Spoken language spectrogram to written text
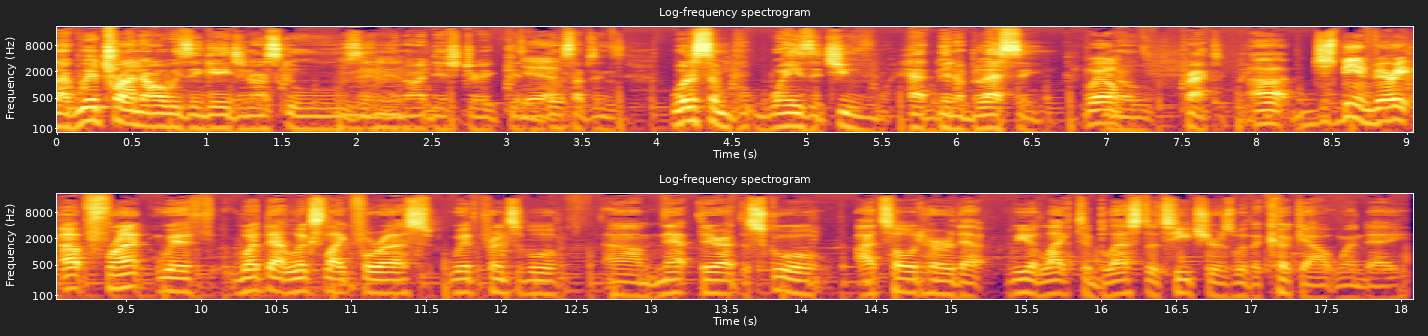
like we're trying to always engage in our schools and in our district and Mm-hmm. Yeah. those types of things. What are some ways that you have been a blessing? Well, you know, practically. Uh, just being very upfront with what that looks like for us with Principal um, Knapp there at the school. I told her that we would like to bless the teachers with a cookout one day,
